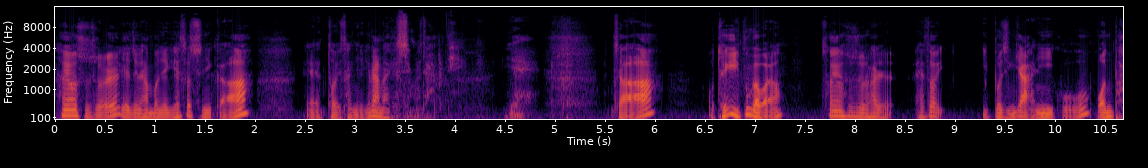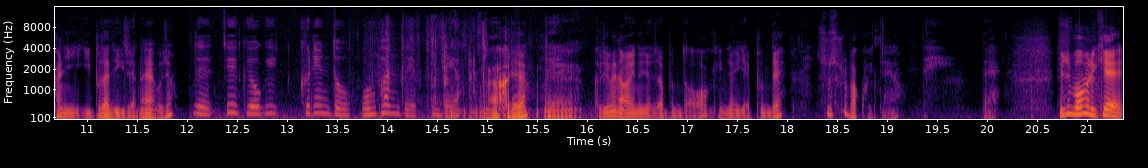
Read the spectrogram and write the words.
성형수술 예전에 한번 얘기했었으니까 예, 더 이상 얘기는 안 하겠습니다. 예. 자, 어, 되게 이쁜가 봐요. 성형수술 할- 해서 이뻐진 게 아니고 원판이 이쁘다는 얘기잖아요. 그죠? 네, 이제 여기 그림도 원판도 예쁜데요. 아 그래요? 네. 그림에 나와 있는 여자분도 굉장히 예쁜데 수술을 받고 있네요. 네. 요즘 보면 이렇게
